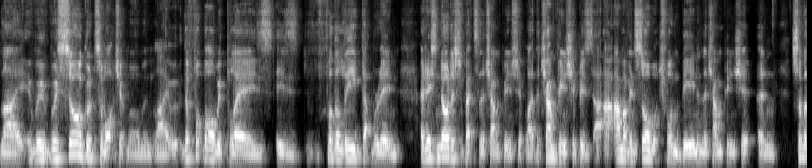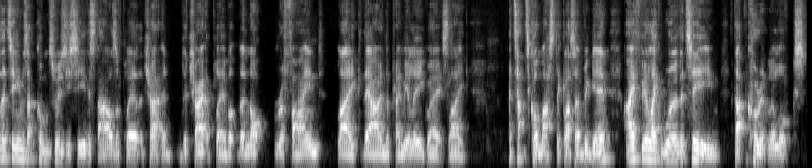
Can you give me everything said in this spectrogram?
Like we, we're so good to watch at the moment. Like the football we play is, is for the league that we're in, and it's no disrespect to the championship. Like the championship is, I, am having so much fun being in the championship, and some of the teams that come to us, you see the styles of play that they try to they try to play, but they're not refined like they are in the Premier League, where it's like a tactical masterclass every game. I feel like we're the team that currently looks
